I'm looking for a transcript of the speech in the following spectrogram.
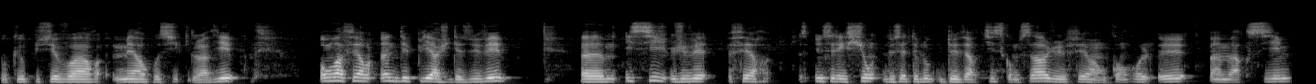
pour que vous puissiez voir mes raccourcis clavier. On va faire un dépliage des UV. Euh, ici, je vais faire une sélection de cette loupe de vertice comme ça. Je vais faire un CTRL E, un maxime.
